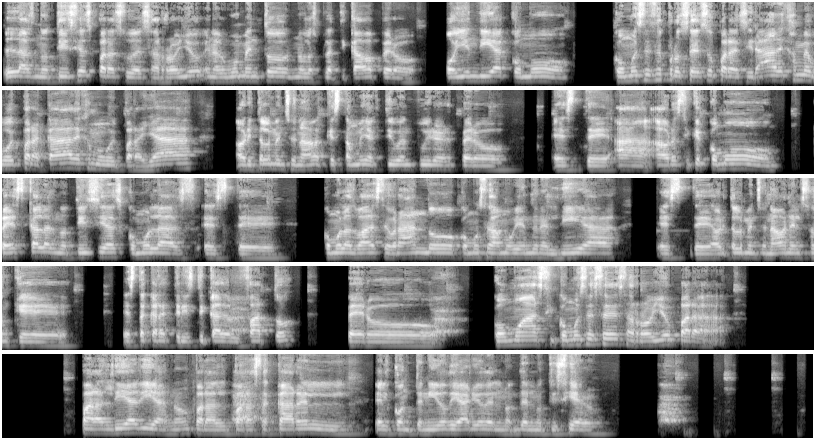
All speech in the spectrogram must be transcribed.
las noticias para su desarrollo? En algún momento nos los platicaba, pero hoy en día, ¿cómo, cómo es ese proceso para decir, ah, déjame voy para acá, déjame voy para allá? Ahorita lo mencionaba que está muy activo en Twitter, pero este, ahora sí que cómo pesca las noticias, cómo las, este, cómo las va deshebrando, cómo se va moviendo en el día. Este, ahorita lo mencionaba Nelson que esta característica de olfato, pero cómo, así, cómo es ese desarrollo para, para el día a día, ¿no? Para, para sacar el, el contenido diario del, del, noticiero.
